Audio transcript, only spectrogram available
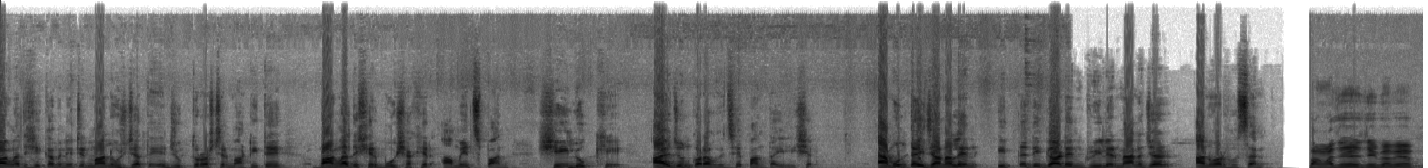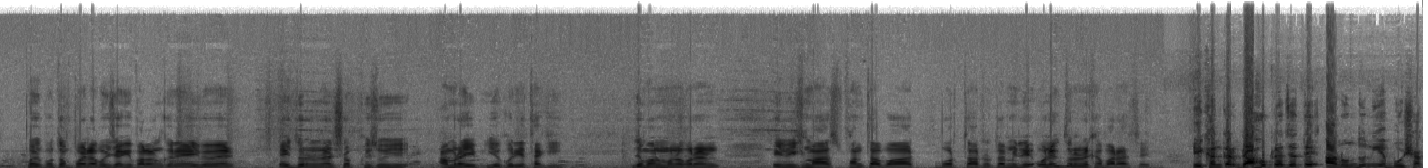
বাংলাদেশি কমিউনিটির মানুষ যাতে যুক্তরাষ্ট্রের মাটিতে বাংলাদেশের বৈশাখের আমেজ পান, সেই লক্ষ্যে আয়োজন করা হয়েছে পান্তা ইলিশের। এমনটাই জানালেন ইত্যাদি গার্ডেন গ্রিলের ম্যানেজার আনোয়ার হোসেন। বাংলাদেশে যেভাবে প্রথম পয়লা বৈশাখী পালন করে এইভাবে এই ধরনের সব কিছুই আমরা ইয়ে করিয়ে থাকি। যেমন মনে করেন ইলিশ মাছ ফান্তা ভাত বর্তা টর্তা মিলে অনেক ধরনের খাবার আছে। এখানকার গ্রাহকরা যাতে আনন্দ নিয়ে বৈশাখ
